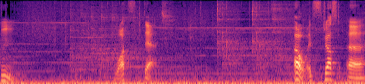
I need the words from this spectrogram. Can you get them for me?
Hmm. What's that? Oh, it's just uh,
